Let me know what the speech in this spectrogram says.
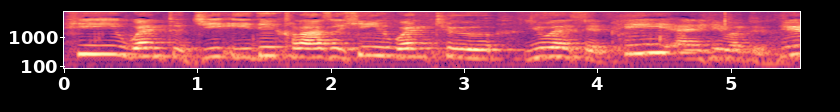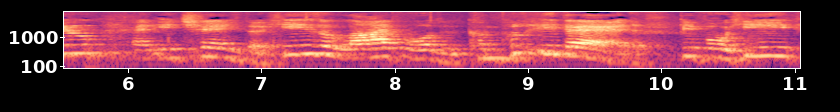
he went to GED class, he went to UNCP, and he went to Duke, and it changed. His life was completely dead before he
